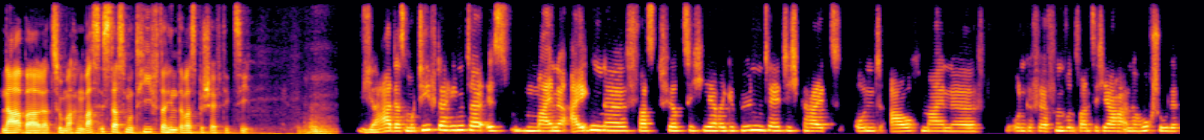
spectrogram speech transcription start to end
nahbarer zu machen. Was ist das Motiv dahinter? Was beschäftigt Sie? Ja, das Motiv dahinter ist meine eigene fast 40-jährige Bühnentätigkeit und auch meine ungefähr 25 Jahre an der Hochschule,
